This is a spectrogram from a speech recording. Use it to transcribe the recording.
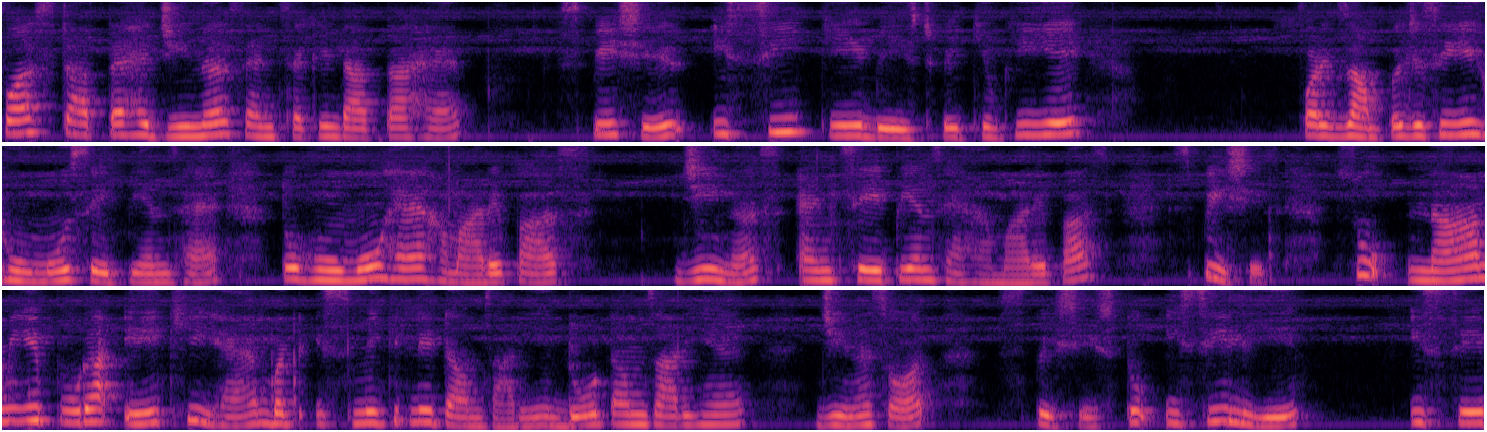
first आता है जीनस एंड सेकेंड आता है स्पीशीज़ इसी के बेस्ड पे क्योंकि ये फॉर एग्ज़ाम्पल जैसे ये होमो सेपियंस है तो होमो है हमारे पास जीनस एंड सेपियंस है हमारे पास स्पीशीज़ सो so, नाम ये पूरा एक ही है बट इसमें कितनी टर्म्स आ रही हैं? दो टर्म्स आ रही हैं। जीनस और स्पीशीज तो इसीलिए इसे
